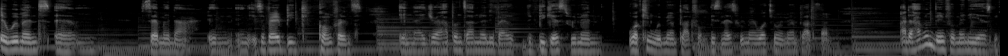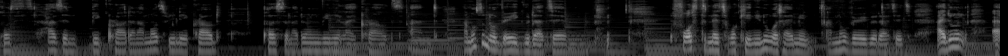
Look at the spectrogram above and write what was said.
a women's um, seminar in, in it's a very big conference in Nigeria. It happens annually by the biggest women working women platform, business women working women platform. And I haven't been for many years because it has a big crowd, and I'm not really a crowd person. I don't really like crowds, and I'm also not very good at um, forced networking. You know what I mean? I'm not very good at it. I don't, uh,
